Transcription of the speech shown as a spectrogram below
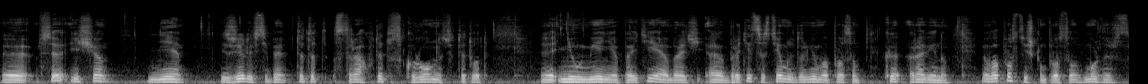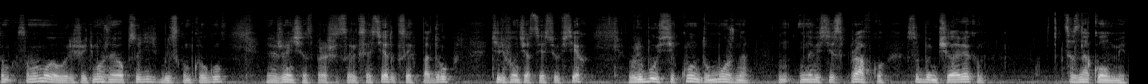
э, все еще не изжили в себе вот этот страх, вот эту скромность, вот это вот неумение пойти и обратиться с тем или другим вопросом к равину. Вопрос слишком прост, можно же самому его решить, можно его обсудить в близком кругу. Э, женщина спрашивает своих соседок, своих подруг, телефон сейчас есть у всех. В любую секунду можно навести справку с любым человеком, со знакомыми.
